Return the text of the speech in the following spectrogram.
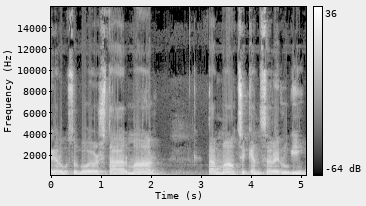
এগারো বছর বয়স, তার মার, তার মা হচ্ছে ক্যান্সারের রুগী,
